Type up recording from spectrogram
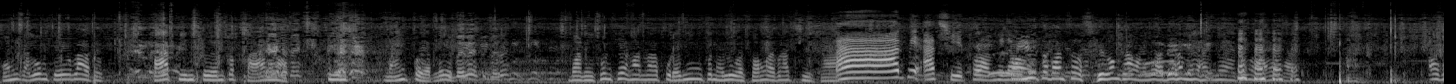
ผมกับลุงเจ๊เล่าแต่ปลาปีนเติมกับปลาหนอกปีนหนังเปิดเลยวันนี้ช่วงเที่ยงวันมาผู้ใดยิ่งคนไหนลูกสองร้อยพันสี่ขาอาดมีอาดฉีดพร้อมพี่ตน้ออนงนี้ตะบอนเสิร์ฟซื้อรองเท้าให้เราด้วยแม่แม่ทั้งหลายครับเอาพ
